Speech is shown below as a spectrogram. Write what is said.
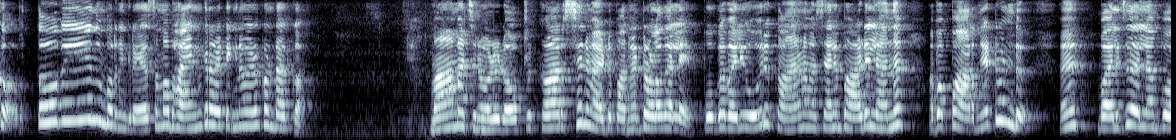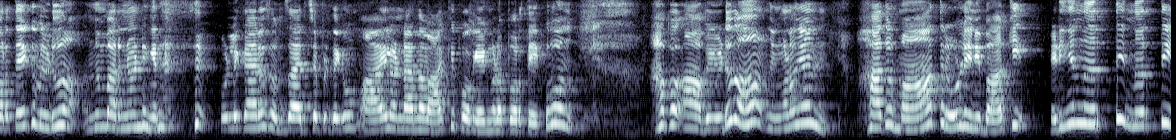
കർത്താവേന്നും പറഞ്ഞു ഗ്രേസമ്മ ഭയങ്കരമായിട്ട് ഇങ്ങനെ വഴക്കുണ്ടാക്കുക. മാമച്ചനോട് ഡോക്ടർ കർശനമായിട്ട് പറഞ്ഞിട്ടുള്ളതല്ലേ? പുകവലി ഒരു കാരണവശാലും പാടില്ല എന്ന് അപ്പൊ പറഞ്ഞിട്ടുണ്ട്. വലിച്ചതെല്ലാം പുറത്തേക്ക് വിടുക എന്നും പറഞ്ഞുകൊണ്ട് ഇങ്ങനെ പുള്ളിക്കാരൻ സംസാരിച്ചപ്പോഴത്തേക്കും ആയിലുണ്ടായിരുന്ന ബാക്കി പുകയും കൂടെ പുറത്തേക്ക് പോന്നു. അപ്പോൾ ആ വിടുക നിങ്ങളെ ഞാൻ. അത് മാത്രമേ ഉള്ളൂ ഇനി ബാക്കി. എടി ഞാൻ നിർത്തി നിർത്തി.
